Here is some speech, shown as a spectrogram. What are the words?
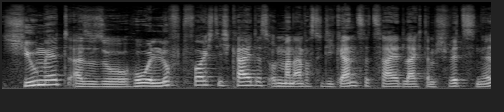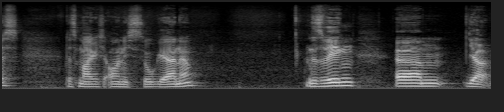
humid, also so hohe Luftfeuchtigkeit ist und man einfach so die ganze Zeit leicht am Schwitzen ist. Das mag ich auch nicht so gerne. Deswegen, ähm, ja.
